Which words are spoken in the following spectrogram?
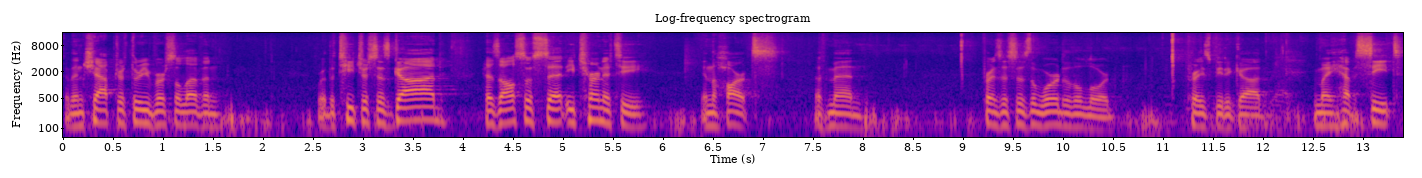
And then chapter 3, verse 11, where the teacher says, God has also set eternity in the hearts of men. Friends, this is the word of the Lord. Praise be to God. You may have a seat.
